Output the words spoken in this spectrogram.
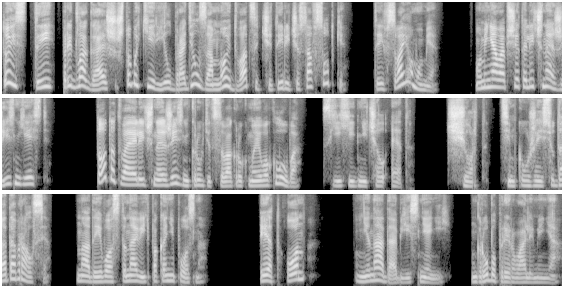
То есть ты предлагаешь, чтобы Кирилл бродил за мной 24 часа в сутки? Ты в своем уме? У меня вообще-то личная жизнь есть. То-то твоя личная жизнь крутится вокруг моего клуба, съехидничал Эд. Чёрт, Тимка уже и сюда добрался. Надо его остановить, пока не поздно. Эд, он не надо объяснений. Грубо прервали меня.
